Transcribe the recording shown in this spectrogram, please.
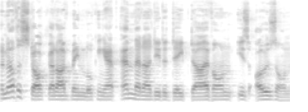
Another stock that I've been looking at and that I did a deep dive on is Ozon.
